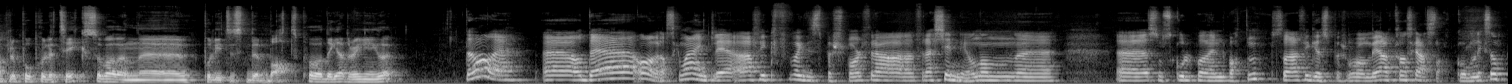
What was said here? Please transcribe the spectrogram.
Apropos politikk, så var det en eh, politisk debatt på The Gathering i går. Det var det. Eh, og det overraska meg egentlig. Jeg fikk faktisk spørsmål fra For jeg kjenner jo noen eh, eh, som skulle på den debatten, så jeg fikk jo spørsmål om ja, hva skal jeg snakke om, liksom.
